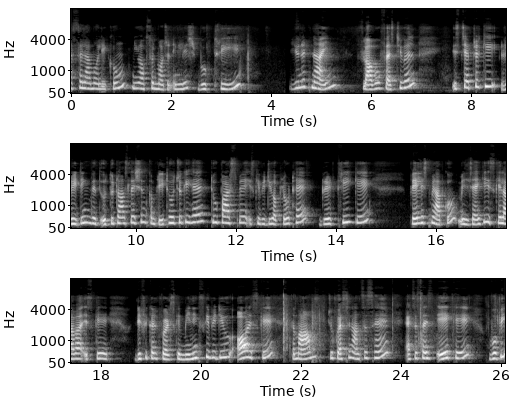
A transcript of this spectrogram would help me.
असलकुम new Oxford modern English book three unit nine flower festival इस चैप्टर की reading with Urdu translation complete हो चुकी है। टू पार्ट्स में इसकी वीडियो अपलोड है। ग्रेड थ्री के प्लेलिस्ट में आपको मिल जाएगी। इसके अलावा इसके डिफ़िकल्ट वर्ड्स के मीनिंग्स की वीडियो और इसके तमाम जो क्वेश्चन आंसर्स हैं एक्सरसाइज ए के, वो भी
